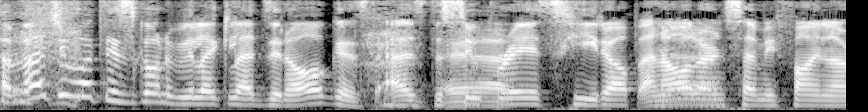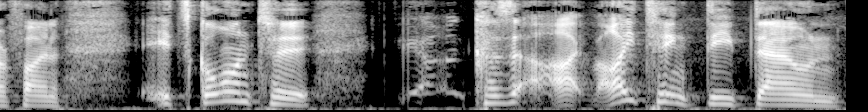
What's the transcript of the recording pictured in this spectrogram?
imagine what this is going to be like, lads, in August as the Yeah. Super 8s heat up and All Yeah. Ireland semi final or final. It's going to. Because I, I think deep down,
